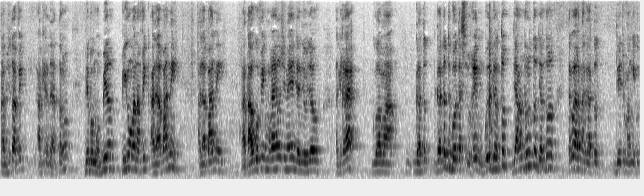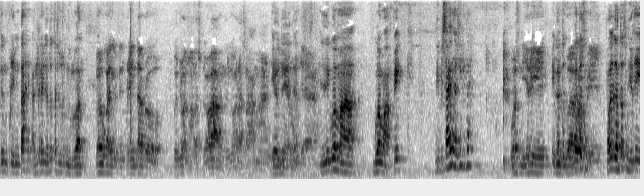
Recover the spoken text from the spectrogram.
Nah abis itu Afik akhirnya dateng, dia bawa mobil, bingung kan Afik, ada apa nih? Ada apa nih? Nggak tahu gue Fik, makanya lu sini aja jangan jauh-jauh. Akhirnya gue sama Gatot, Gatot dibawa tes urin, gue bilang tuh jangan dulu tuh, jangan dulu. Tapi karena Gatot dia cuma ngikutin perintah, akhirnya Gatot tes urin duluan. Gue bukan ikutin perintah bro, gue cuma malas doang, gue ngerasa aman. Ya udah, Ya udah. Jadi gue sama gue sama Afik dipisahin gak sih kita? Gue sendiri, Ya Gatot, gua Gatot, pokoknya Gatot sendiri,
